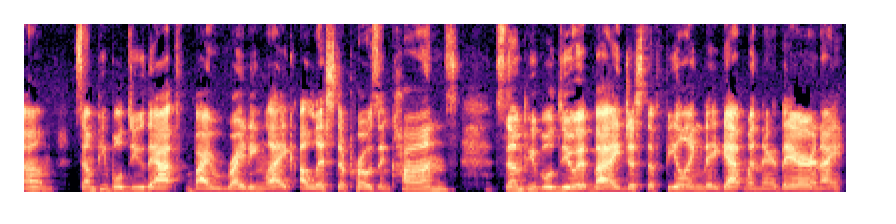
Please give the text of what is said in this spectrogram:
Um, some people do that by writing like a list of pros and cons. Some people do it by just the feeling they get when they're there. And I,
